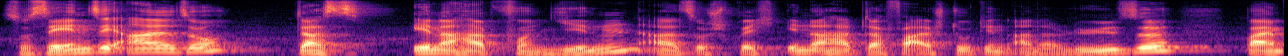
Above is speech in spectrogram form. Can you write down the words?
So sehen Sie also, dass innerhalb von Yin, also sprich innerhalb der Fallstudienanalyse, beim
